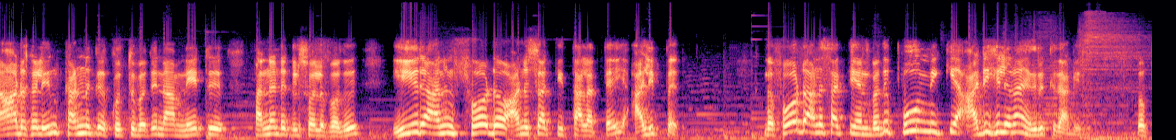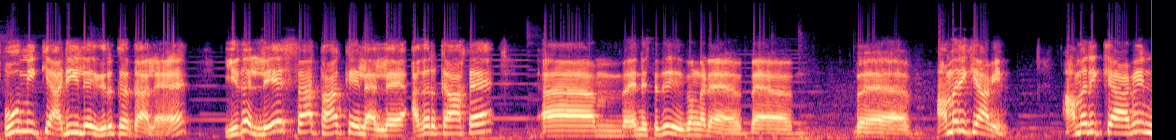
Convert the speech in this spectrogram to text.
நாடுகளின் கண்ணுக்கு குத்துவது நாம் நேற்று பன்னெண்டுக்குள் சொல்லும்போது ஈரானின் போடோ அணுசக்தி தளத்தை அழிப்பது. இந்த போட்டோ அணுசக்தி என்பது பூமிக்கு அடியில தான் இருக்குதாங்க இது இப்ப பூமிக்கு அடியில இருக்கிறதால இத லேசா தாக்கல அல்ல அதற்காக என்ன செய்து இவங்களோட அமெரிக்காவின் அமெரிக்காவின்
